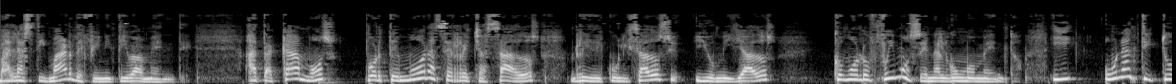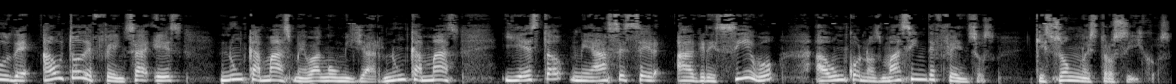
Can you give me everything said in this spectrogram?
va a lastimar definitivamente. Atacamos por temor a ser rechazados, ridiculizados y humillados como lo fuimos en algún momento. Y una actitud de autodefensa es nunca más me van a humillar, nunca más. Y esto me hace ser agresivo aún con los más indefensos, que son nuestros hijos.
